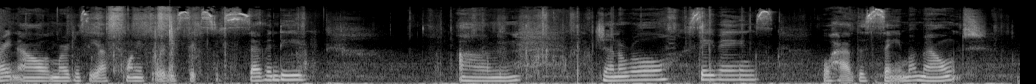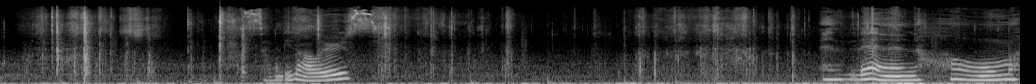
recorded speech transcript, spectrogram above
right now, emergency has 20, 30, 60, 70. Um, general savings will have the same amount $70. And then home,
